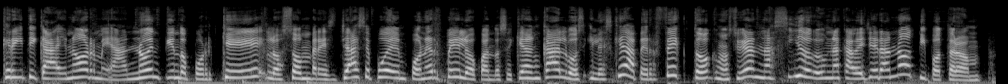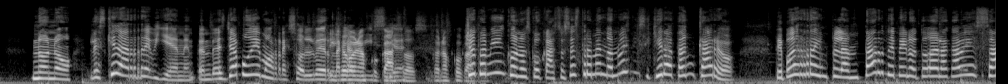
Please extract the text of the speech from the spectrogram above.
crítica enorme a no entiendo por qué los hombres ya se pueden poner pelo cuando se quedan calvos y les queda perfecto, como si hubieran nacido con una cabellera no tipo Trump. No, no, les queda re bien, ¿entendés? Ya pudimos resolver Sí, la yo conozco casos, conozco Yo también conozco casos, es tremendo, no es ni siquiera tan caro. Te puedes reimplantar de pelo toda la cabeza,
